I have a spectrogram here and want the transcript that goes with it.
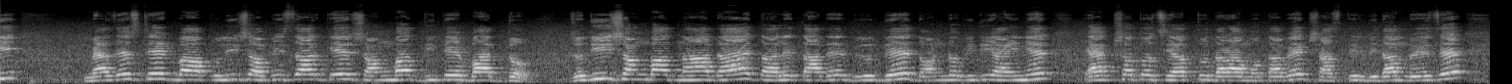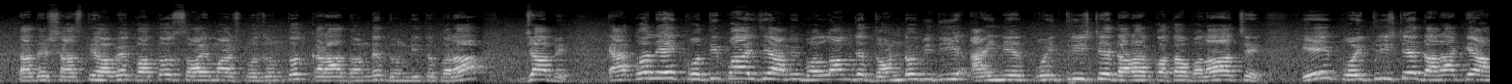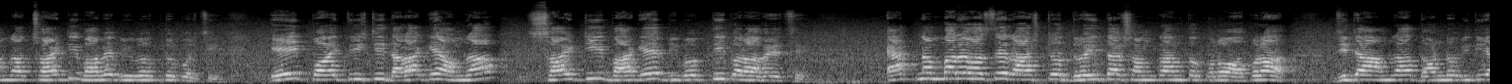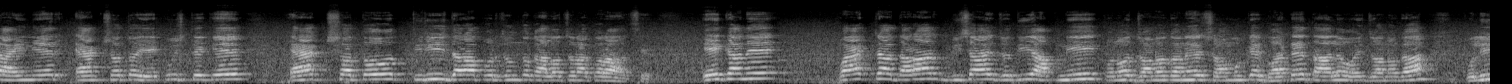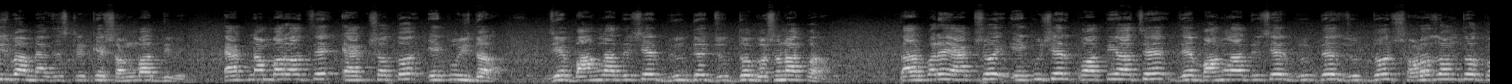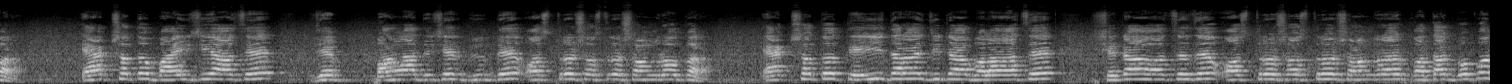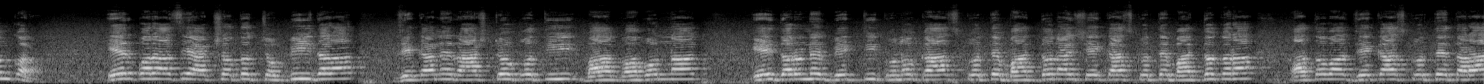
ম্যাজিস্ট্রেট বা পুলিশ অফিসারকে সংবাদ দিতে বাধ্য। যদি সংবাদ না দেয়, তাহলে তাদের বিরুদ্ধে দণ্ডবিধি আইনের একশত ছিয়াত্তর ধারা মোতাবেক শাস্তির বিধান রয়েছে। তাদের শাস্তি হবে কত? ছয় মাস পর্যন্ত কারাদণ্ডে দণ্ডিত করা যাবে। এখন এই কতিপয় যে আমি বললাম যে দণ্ডবিধি আইনের পঁয়ত্রিশটে দ্বারার কথা বলা আছে, এই পঁয়ত্রিশটে দ্বারাকে আমরা ছয়টি ভাবে বিভক্ত করছি। এই পঁয়ত্রিশটি দ্বারাকে আমরা ছয়টি ভাগে বিভক্তি করা হয়েছে। এক নম্বরে হচ্ছে রাষ্ট্রদ্রোহিতা সংক্রান্ত কোনো অপরাধ। যেটা আমরা দণ্ডবিধি আইনের একশত একুশ থেকে একশত তিরিশ দ্বারা পর্যন্ত আলোচনা করা আছে। এখানে কয়েকটা দ্বারার বিষয় যদি আপনি কোনো জনগণের সম্মুখে ঘটে, তাহলে ওই জনগণ পুলিশ বা ম্যাজিস্ট্রেটকে সংবাদ দিবে। এক নম্বর হচ্ছে একশত একুশ দ্বারা, যে বাংলাদেশের বিরুদ্ধে যুদ্ধ ঘোষণা করা। তারপরে একশো একুশের কতি আছে যে বাংলাদেশের বিরুদ্ধে যুদ্ধ ষড়যন্ত্র করা। একশত বাইশে আছে যে বাংলাদেশের বিরুদ্ধে অস্ত্র শস্ত্র সংগ্রহ করা। একশত তেইশ দ্বারায় যেটা বলা আছে, সেটা হচ্ছে যে অস্ত্র শস্ত্র সংগ্রহের কথা গোপন করা। এরপরে আছে একশত চব্বিশ দ্বারা, যেখানে রাষ্ট্রপতি বা গভর্নর এই ধরনের ব্যক্তি কোনো কাজ করতে বাধ্য নয় সেই কাজ করতে বাধ্য করা, অথবা যে কাজ করতে তারা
